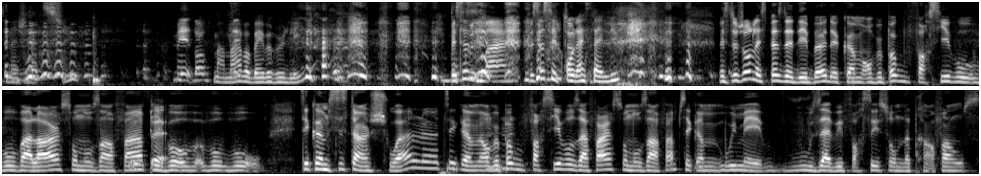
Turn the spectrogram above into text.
t'imagines-tu? Mais donc, Ma mère va bien brûler. Mais ça, c'est- mais ça, c'est On tout- la salue. Mais c'est toujours l'espèce de débat de comme on veut pas que vous forciez vos, vos valeurs sur nos enfants C'est puis vos vos, vos tu sais comme si c'était un choix là, tu sais comme on veut pas Mhm. que vous forciez vos affaires sur nos enfants puis c'est comme oui mais vous avez forcé sur notre enfance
